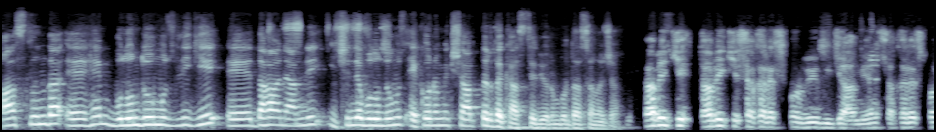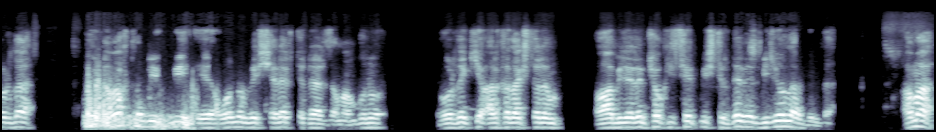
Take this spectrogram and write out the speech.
Aslında e, hem bulunduğumuz ligi e, daha önemli içinde bulunduğumuz ekonomik şartları da kastediyorum burada Hasan hocam. Tabii ki tabii ki Sakaryaspor büyük bir camia. Sakaryaspor'da oynamak da büyük bir e, onur ve şereftir her zaman. Bunu oradaki arkadaşlarım, abilerim çok hissetmiştir de ve biliyorlardır da. Ama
